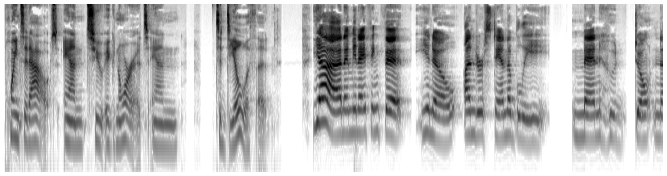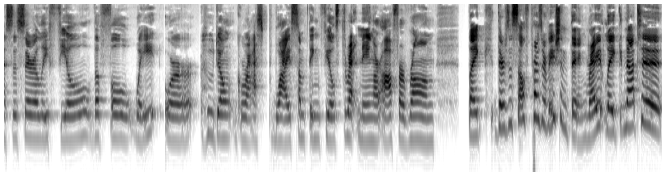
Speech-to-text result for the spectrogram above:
point it out and to ignore it and to deal with it yeah and i mean i think that you know understandably men who don't necessarily feel the full weight or who don't grasp why something feels threatening or off or wrong like there's a self-preservation thing right? Like not to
